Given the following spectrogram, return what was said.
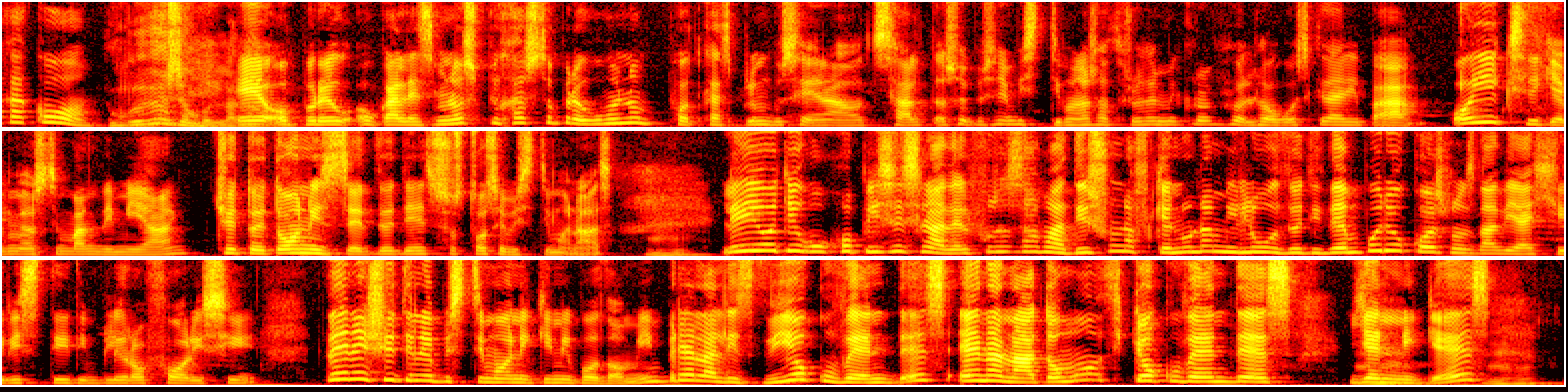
κακό. Βεβαίως είναι πολύ ε, κακό. ο, προ, ο καλεσμένος που είχα στο προηγούμενο podcast πριν που σε ένα, ο Τσάλτας, ο οποίος είναι επιστήμονας, άνθρωπος, μικροβιολόγος κτλ. Όχι εξειδικευμένος στην πανδημία, και το ετώνιζε, διότι είναι σωστός επιστήμονας. Mm-hmm. Λέει ότι εγώ έχω πει σε συναδέλφους να σταματήσουν να φκαινούν να μιλούν, διότι δεν μπορεί ο κόσμος να διαχειριστεί την πληροφόρηση. Δεν έχει την επιστημονική υποδομή. Πρέπει να λύσει δύο κουβέντες, έναν άτομο, δύο κουβέντες γενικές. Mm-hmm.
